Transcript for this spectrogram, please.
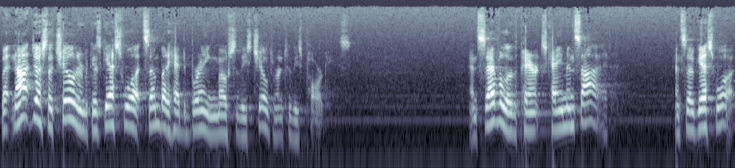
But not just the children, because guess what? Somebody had to bring most of these children to these parties. And several of the parents came inside. And so, guess what?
